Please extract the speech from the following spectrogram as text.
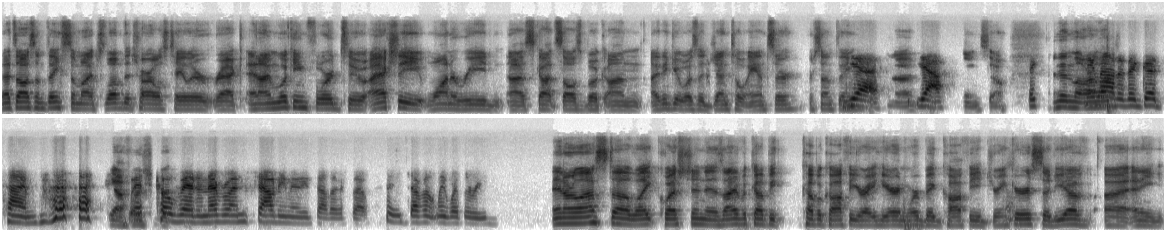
that's awesome. Thanks so much. Love the Charles Taylor rec. And I'm looking forward to, I actually want to read uh, Scott Sauls' book on, I think it was A Gentle Answer or something. Yes. Uh, yeah. So, it and then the came out at a good time. yeah. With sure. COVID and everyone shouting at each other. So definitely worth a read. And our last uh, light question is I have a cup of, cup of coffee right here and we're big coffee drinkers. So do you have uh, any,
